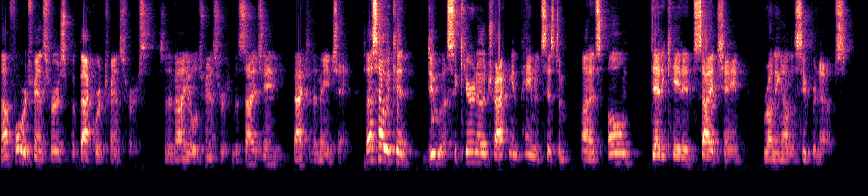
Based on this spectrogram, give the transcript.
not forward transfers, but backward transfers. So the value will transfer from the side chain back to the main chain. So that's how we could do a secure node tracking and payment system on its own dedicated side chain running on the supernodes.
